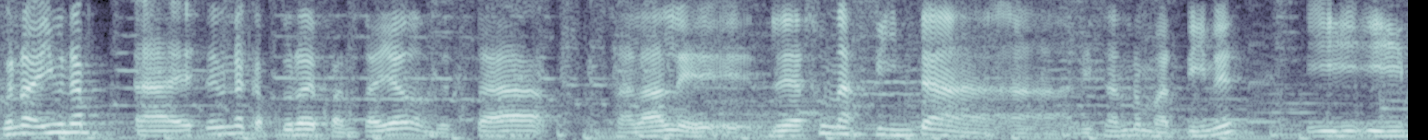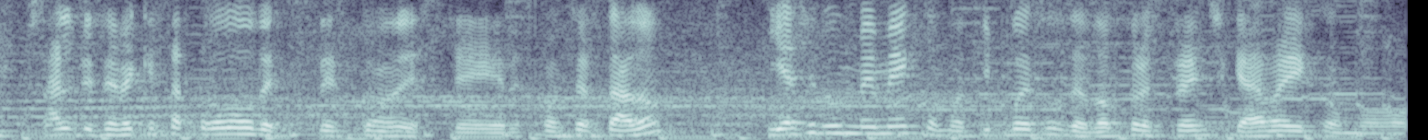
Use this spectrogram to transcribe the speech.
bueno, hay una, ah, es una captura de pantalla donde está Salah, le, le hace una finta a Lisandro Martínez y, y sal- se ve que está todo des- desco- este, desconcertado. Y hacen un meme como tipo esos de Doctor Strange que abre como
